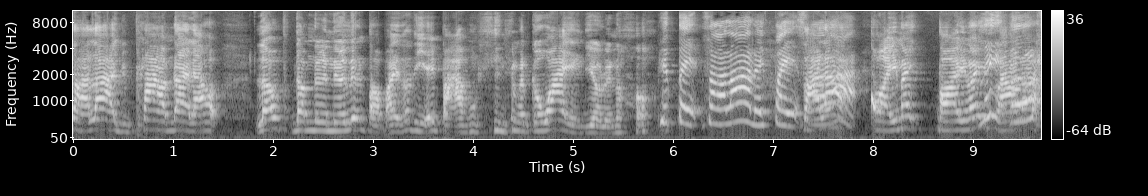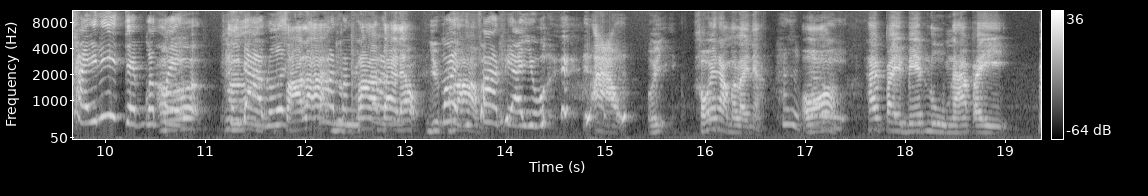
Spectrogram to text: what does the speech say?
ซาร่าหยุดพลามได้แล้ว แล้วดำเนินเนื้อเรื่องต่อไปสักทีไอ้ปลาพวกนี้นี่มันก็ว่ายอย่างเดียวเลยเนาะพี่เตะซาร่าเลยเตะซาร่าต่อยไหมต่อยไหมนี่ซาเอาร่าใช้นี่เจ็บกว่าเตะเออใช้ดาบเลยซาร่าฟดหยุมัดนพลาดได้แล้วหยุดไม่พลาหยุดดฟาดพี่ไออยู่อ้าวเอ้ย เขาให้ทำอะไรเนี่ย50อ๋อได้ให้ไปเบดรูมนะฮะ ไปไป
